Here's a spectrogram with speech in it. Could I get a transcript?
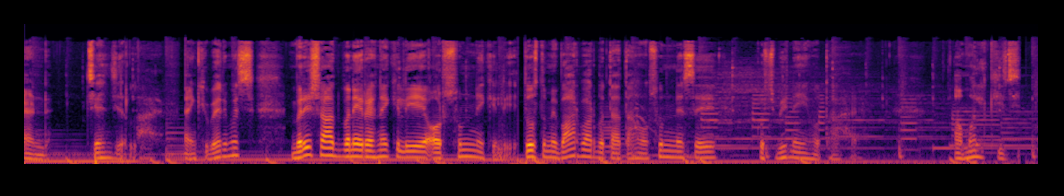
and change your life thank you very much मेरे साथ बने रहने के लिए और सुनने के लिए। दोस्तों, मैं बार बार बताता हूँ, सुनने से कुछ भी नहीं होता है। अमल कीजिए।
